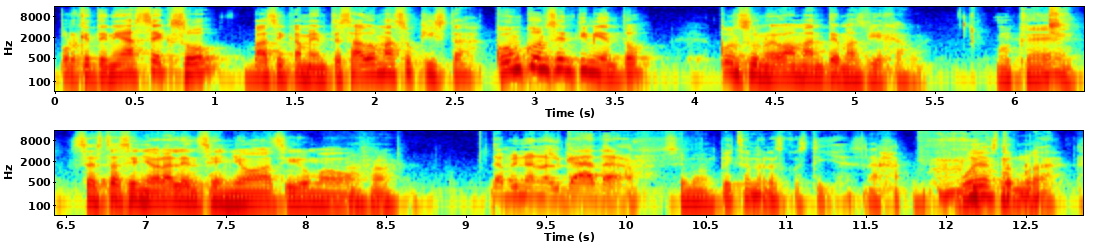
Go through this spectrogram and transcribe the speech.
porque tenía sexo, básicamente sadomasoquista, con consentimiento, con su nueva amante más vieja. O Ok. sea, esta señora le enseñó así como, Ajá. dame una nalgada. Simón, pícame las costillas. Voy a estornudar.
